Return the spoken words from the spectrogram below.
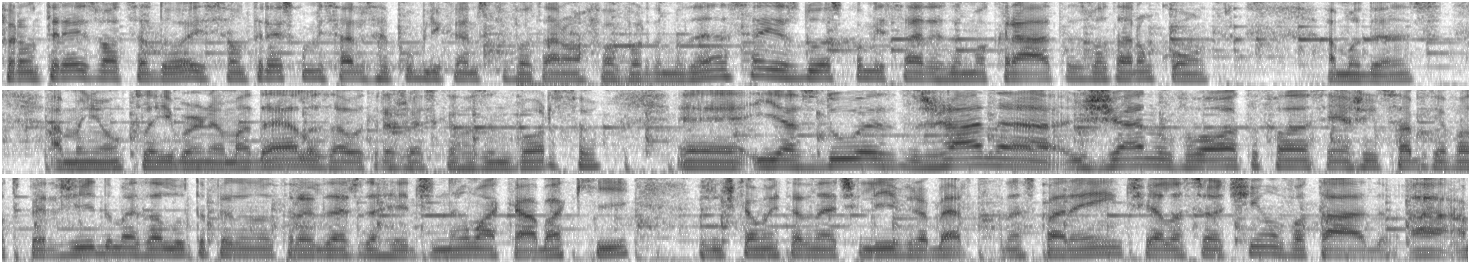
Foram três votos a dois, são três comissários republicanos que votaram a favor da mudança e as duas comissárias democratas votaram contra a mudança. A Manon Claiborne é uma delas, a outra é Jessica Rosenworcel. É, e as duas já, na, já no voto falando assim: a gente sabe que é voto perdido, mas a luta pela neutralidade da rede não acaba aqui. A gente quer uma internet livre, aberta, transparente. Elas já tinham votado, a, a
